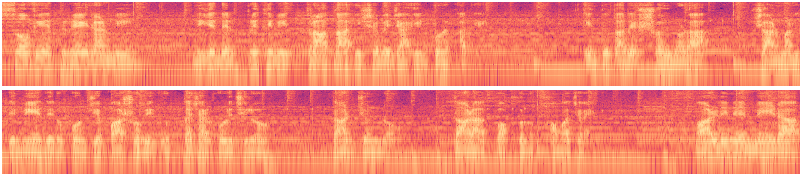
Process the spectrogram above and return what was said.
সোভিয়েত রেড আর্মি নিজেদের পৃথিবীর ত্রাতা হিসেবে জাহির করে থাকে। কিন্তু তাদের সৈন্যরা জার্মানিতে মেয়েদের উপর যে পাশবিক অত্যাচার করেছিল, তার জন্য তারা কখনো ক্ষমা চায়নি। বার্লিনের মেয়েরা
